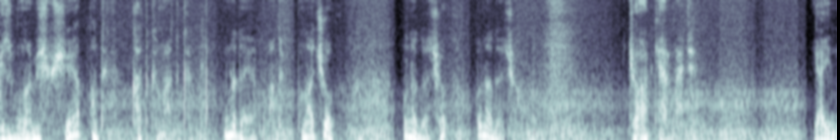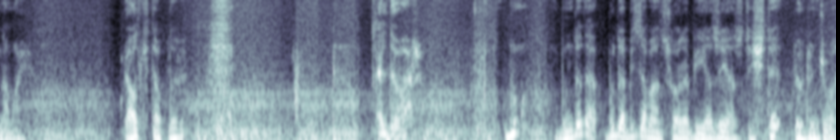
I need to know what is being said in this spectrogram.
Biz buna hiçbir şey yapmadık. Katkı matkı. Buna da yapmadık. Buna çok. Buna da çok. Buna da çok. Cevap gelmedi. Yayınlamayı. Al kitapları. Elde var. Bu bunda da bu da bir zaman sonra bir yazı yazdı işte dördüncü var.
